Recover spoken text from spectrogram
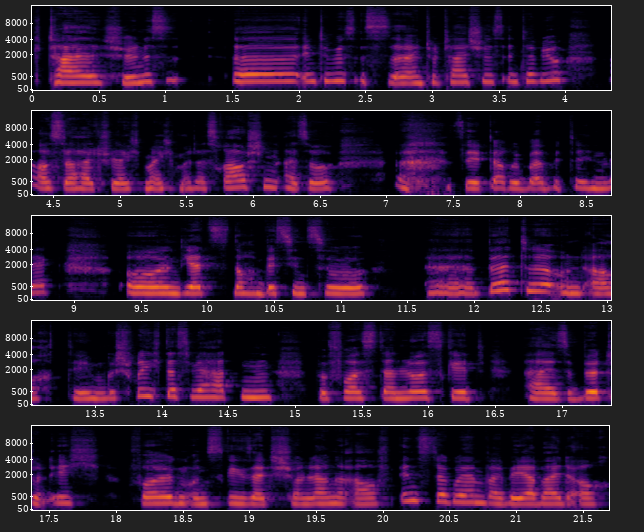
total schönes äh, Interviews. Ist ein total schönes Interview, außer halt vielleicht manchmal das Rauschen. Also äh, seht darüber bitte hinweg. Und jetzt noch ein bisschen zu äh, Birte und auch dem Gespräch, das wir hatten, bevor es dann losgeht. Also Birte und ich folgen uns gegenseitig schon lange auf Instagram, weil wir ja beide auch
